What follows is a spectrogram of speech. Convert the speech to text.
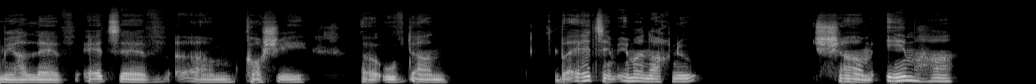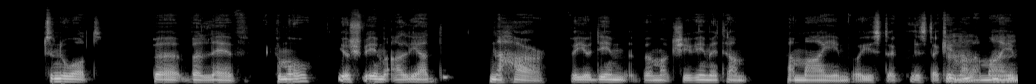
מהלב, עצב, um, קושי, uh, אובדן, בעצם אם אנחנו שם עם התנועות ב- בלב, כמו יושבים על יד נהר ויודעים ומקשיבים את המים ולהסתכל Mhm, על המים,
